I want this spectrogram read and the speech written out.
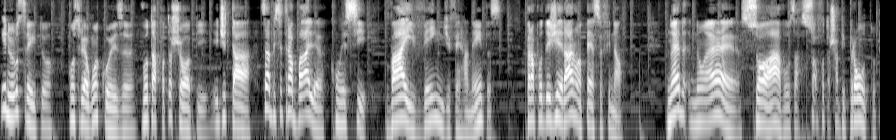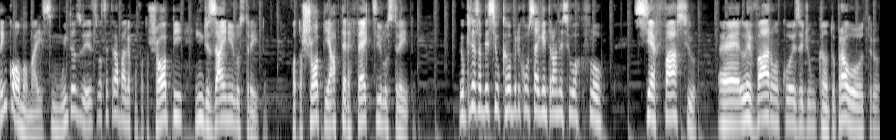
ir no Illustrator, construir alguma coisa, voltar para Photoshop, editar, sabe? Você trabalha com esse vai e vem de ferramentas para poder gerar uma peça final. Não é, não é só, ah, vou usar só Photoshop pronto. Tem como, mas muitas vezes você trabalha com Photoshop, InDesign e Illustrator. Photoshop, After Effects e Illustrator. Eu queria saber se o Canva consegue entrar nesse workflow. Se é fácil é, levar uma coisa de um canto para outro.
